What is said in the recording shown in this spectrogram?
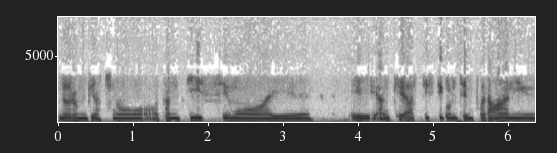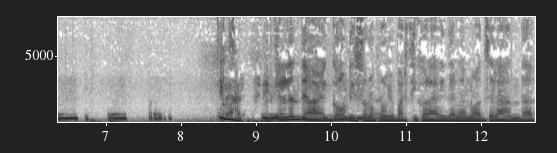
loro mi piacciono tantissimo e, e anche artisti contemporanei. Mm, diversi. Perché l'India e il Goldi sono proprio particolari della Nuova Zelanda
